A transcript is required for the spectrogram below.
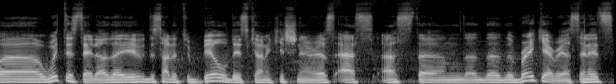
uh, with this data, they decided to build these kind of kitchen areas as as the um, the, the, the break areas, and it's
